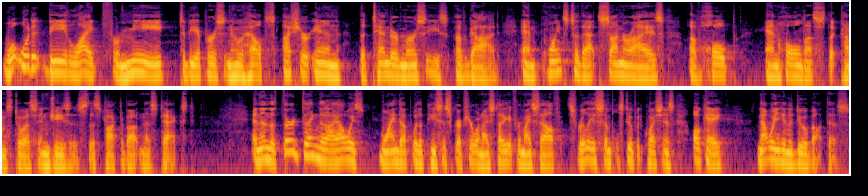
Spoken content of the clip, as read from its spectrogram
What would it be like for me to be a person who helps usher in the tender mercies of God and points to that sunrise of hope and wholeness that comes to us in Jesus that's talked about in this text? And then the third thing that I always wind up with a piece of scripture when I study it for myself, it's really a simple, stupid question is okay, now what are you going to do about this?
